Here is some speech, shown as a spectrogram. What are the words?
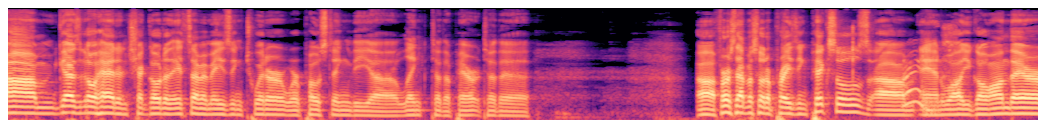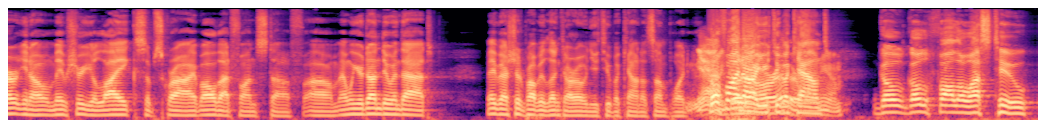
Um, you guys go ahead and check. Go to the It's I'm Amazing Twitter. We're posting the uh, link to the pair to the uh, first episode of Praising Pixels. Um, Thanks. and while you go on there, you know, make sure you like, subscribe, all that fun stuff. Um, and when you're done doing that, maybe I should probably link to our own YouTube account at some point. Yeah, go find to our YouTube other account. one, yeah. Go go follow us too.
